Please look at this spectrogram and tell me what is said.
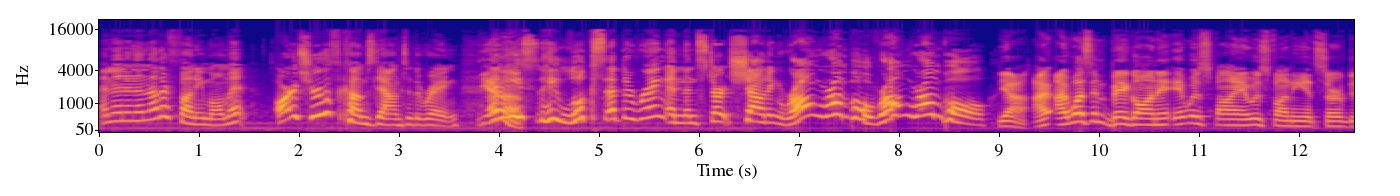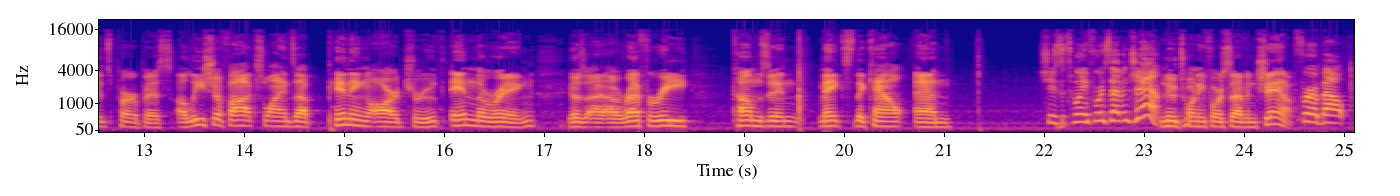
And then in another funny moment, R-Truth comes down to the ring. Yeah. And he, he looks at the ring and then starts shouting, Wrong rumble, wrong rumble. Yeah, I, I wasn't big on it. It was fine. It was funny. It served its purpose. Alicia Fox winds up pinning R-Truth in the ring because a, a referee comes in, makes the count, and She's a 24 7 champ new 24 7 champ. for about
